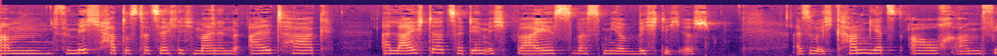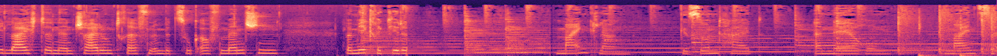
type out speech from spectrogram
Ähm, für mich hat das tatsächlich meinen Alltag erleichtert, seitdem ich weiß, was mir wichtig ist. Also ich kann jetzt auch ähm, viel leichter eine Entscheidung treffen in Bezug auf Menschen. Bei mir kriegt jeder. Mein Klang. Gesundheit, Ernährung, Mindset.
